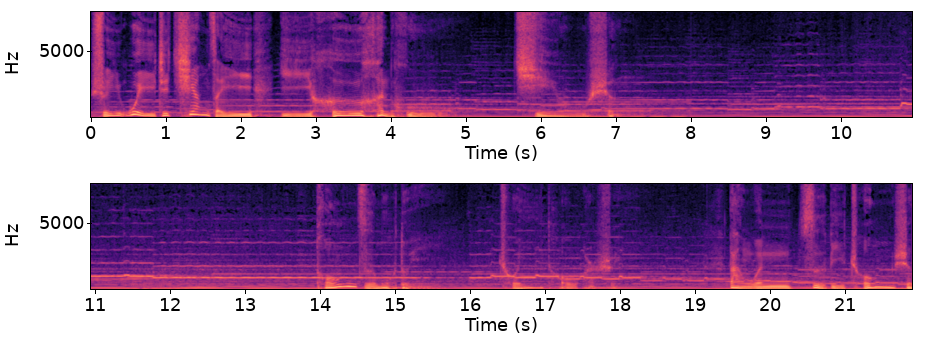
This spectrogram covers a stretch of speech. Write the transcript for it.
谁谓之羌贼？以何恨乎秋声？童子莫对，垂头而睡。但闻四壁虫声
